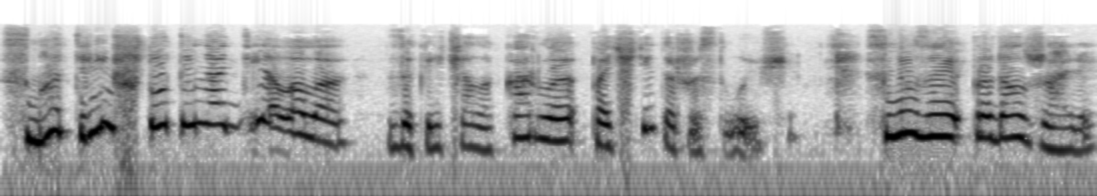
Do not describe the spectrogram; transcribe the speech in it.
«Смотри, что ты наделала!» — закричала Карла почти торжествующе. Слезы продолжали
